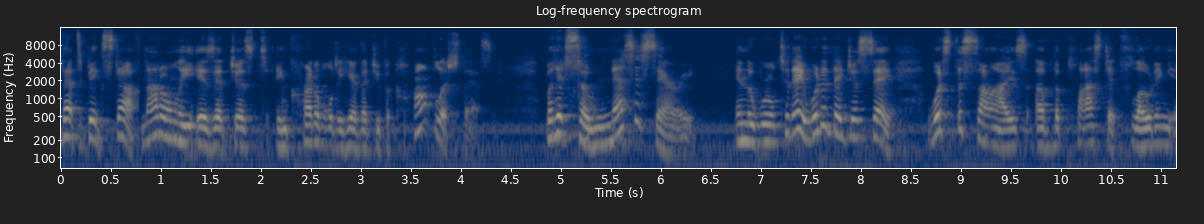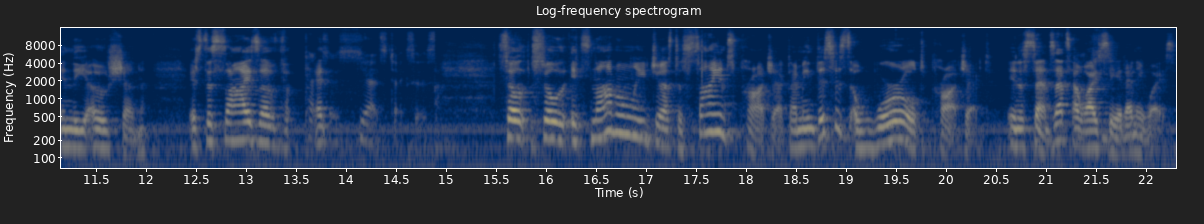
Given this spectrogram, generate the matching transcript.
that's big stuff. Not only is it just incredible to hear that you've accomplished this, but it's so necessary in the world today. What did they just say? What's the size of the plastic floating in the ocean? It's the size of Texas. yeah, it's Texas. So, so it's not only just a science project. I mean, this is a world project in a sense. That's how I see it, anyways.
